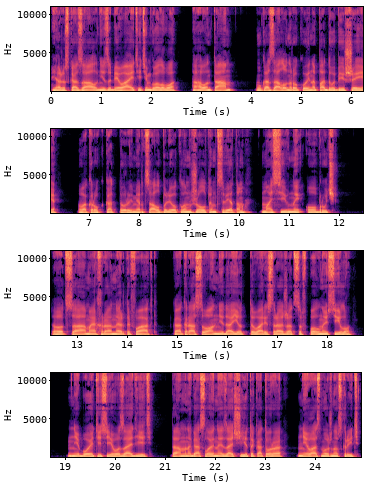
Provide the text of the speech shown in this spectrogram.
«Я же сказал, не забивайте этим голову. А вон там...» – указал он рукой на подобие шеи, вокруг которой мерцал блеклым желтым цветом массивный обруч. «Тот самый охранный артефакт. Как раз он не дает твари сражаться в полную силу. Не бойтесь его задеть. Там многослойная защита, которую невозможно вскрыть.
